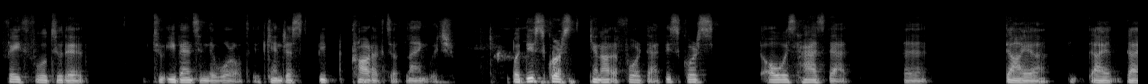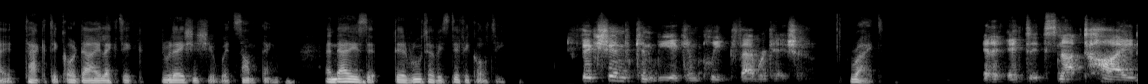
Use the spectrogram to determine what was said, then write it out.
faithful to the to events in the world. It can just be products of language. But discourse cannot afford that. Discourse always has that uh, dia, dia, diatactic or dialectic relationship with something, and that is the, the root of its difficulty. Fiction can be a complete fabrication. Right. it, it, it's not tied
